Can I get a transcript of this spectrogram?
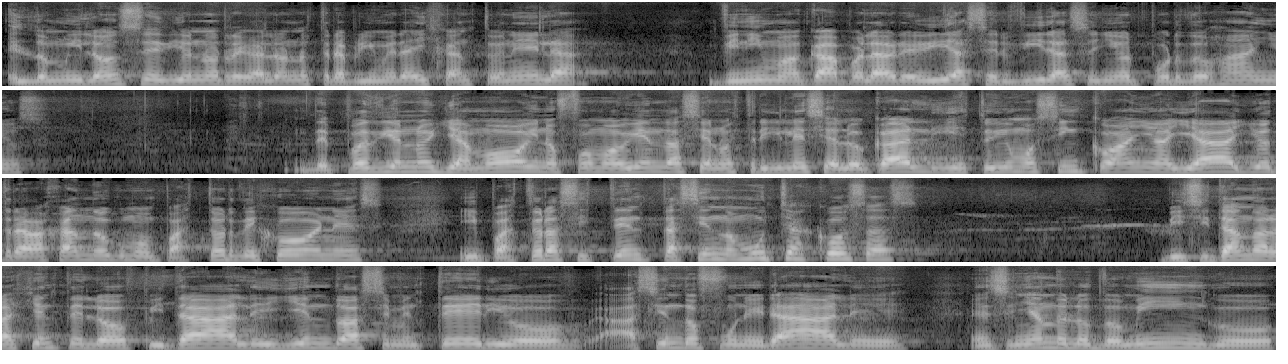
El 2011 Dios nos regaló nuestra primera hija Antonella. Vinimos acá a Palabra de Vida a servir al Señor por dos años. Después Dios nos llamó y nos fue moviendo hacia nuestra iglesia local y estuvimos cinco años allá, yo trabajando como pastor de jóvenes y pastor asistente, haciendo muchas cosas, visitando a la gente en los hospitales, yendo a cementerios, haciendo funerales, enseñando los domingos,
